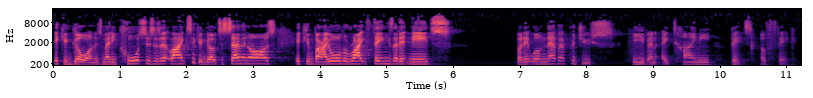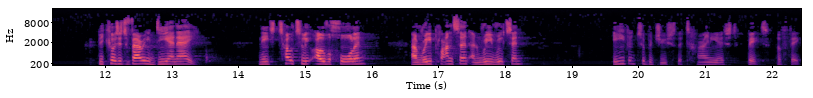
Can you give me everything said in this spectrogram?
It can go on as many courses as it likes. It can go to seminars. It can buy all the right things that it needs. But it will never produce even a tiny bit of fig. Because its very DNA needs totally overhauling and replanting and rerouting, even to produce the tiniest bit of fig.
